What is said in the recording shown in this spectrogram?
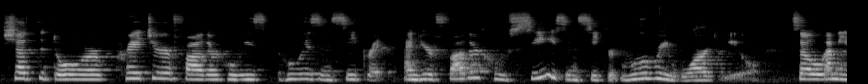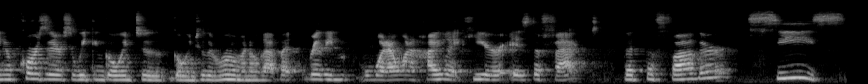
Shut the door, pray to your father who is who is in secret, and your father who sees in secret will reward you. So, I mean, of course, there, so we can go into go into the room and all that. But really, what I want to highlight here is the fact that the Father sees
